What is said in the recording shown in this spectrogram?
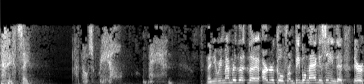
and you'd say, are those real? Man. Then you remember the, the article from People magazine that their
